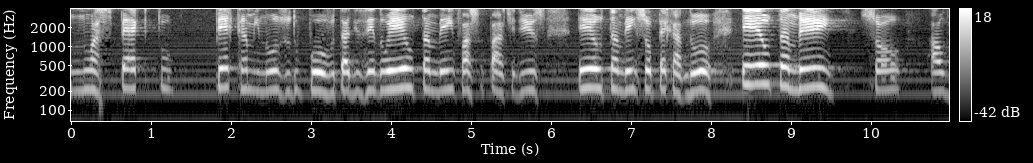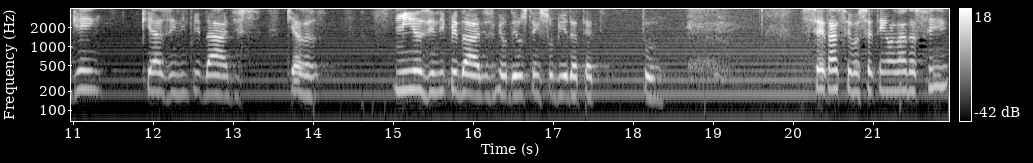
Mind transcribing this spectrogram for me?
no aspecto pecaminoso do povo, está dizendo: eu também faço parte disso, eu também sou pecador, eu também sou alguém que as iniquidades, que as minhas iniquidades, meu Deus, tem subido até tu. Será se você tem orado assim?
